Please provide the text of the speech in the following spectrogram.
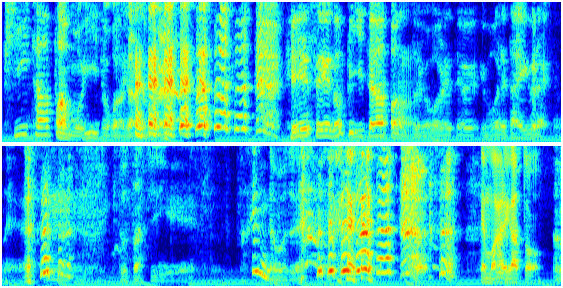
ピーターパンもいいとこだから 平成のピーターパンと呼ばれて、呼ばれたいぐらいのね、うん。人たちに、ふざけんなよ、マジで。でもありがとうん、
